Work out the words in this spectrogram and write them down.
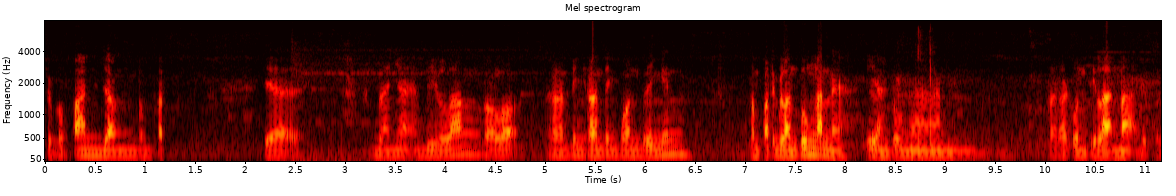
cukup panjang tempat ya banyak yang bilang kalau ranting-ranting pohon beringin tempat gelantungan ya Iya. gelantungan para kuntilanak gitu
